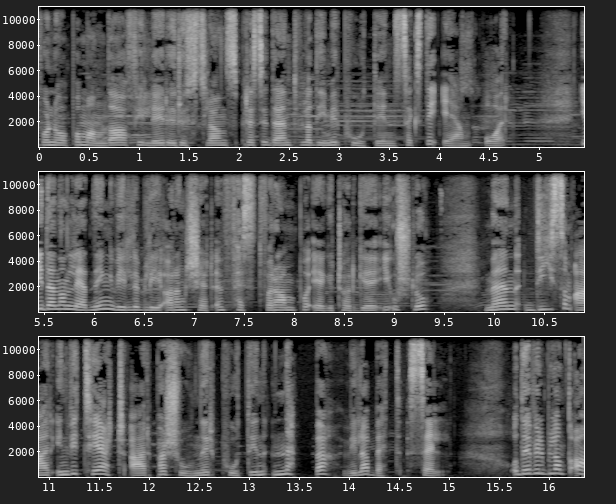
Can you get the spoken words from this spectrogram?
For nå på mandag fyller Russlands president Vladimir Putin 61 år. I den anledning vil det bli arrangert en fest for ham på Egertorget i Oslo. Men de som er invitert, er personer Putin neppe ville ha bedt selv. Og det vil bl.a.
